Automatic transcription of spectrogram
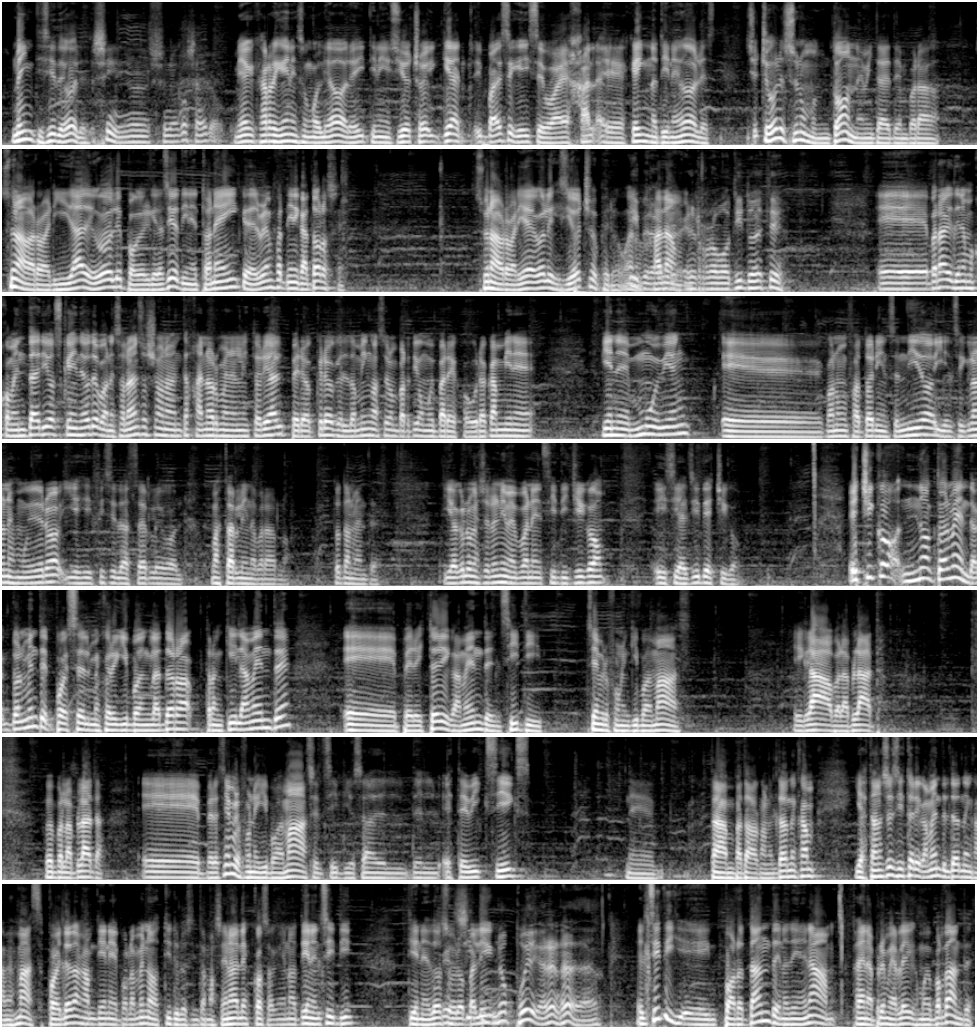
27 goles. Sí, no, es una cosa de loco. Mira que Harry Kane es un goleador, ¿eh? tiene 18 y, queda- y parece que dice, "Buah, eh, eh, Kane no tiene goles. 18 goles son un montón de mitad de temporada. Es una barbaridad de goles, porque el que lo sigue tiene Toney, que del Brentford tiene 14. Es una barbaridad de goles 18, pero bueno, Sí, pero ojalá. el, el robotito este. Eh, para que tenemos comentarios. Kevin de Ote pone San Lorenzo lleva una ventaja enorme en el historial, pero creo que el domingo va a ser un partido muy parejo. Huracán viene, viene muy bien eh, con un Fattori encendido y el ciclón es muy duro y es difícil de hacerle gol. Va a estar lindo para verlo. Totalmente. Y acá Lucas Angeloni me pone City chico. Y si el City es chico. Es chico, no actualmente. Actualmente puede ser el mejor equipo de Inglaterra, tranquilamente. Eh, pero históricamente el City siempre fue un equipo de más. Y claro, para la plata. Fue por la plata. Eh, pero siempre fue un equipo de más el City. O sea, del, este Big Six. Está empatado con el Tottenham. Y hasta no sé si históricamente el Tottenham es más. Porque el Tottenham tiene por lo menos dos títulos internacionales, cosa que no tiene el City. Tiene dos El Europa City League. No puede ganar nada. El City eh, importante no tiene nada. Está en la Premier League, es muy importante.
